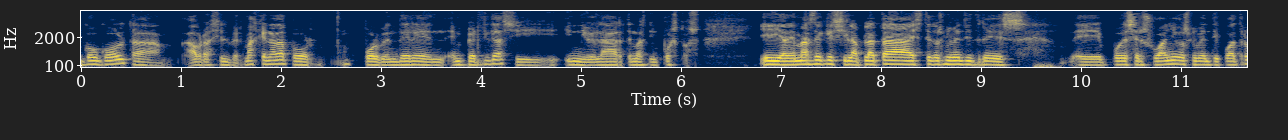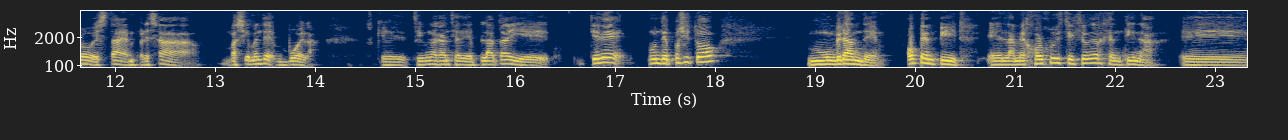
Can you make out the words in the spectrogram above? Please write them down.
Go Gold a, Abra Silver, más que nada por, por vender en, en pérdidas y, nivelar temas de impuestos. Y además de que si la plata este 2023 eh, puede ser su año, 2024, esta empresa básicamente vuela. Es que tiene una cantidad de plata y eh, tiene un depósito grande, Open Pit, en la mejor jurisdicción de Argentina eh,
